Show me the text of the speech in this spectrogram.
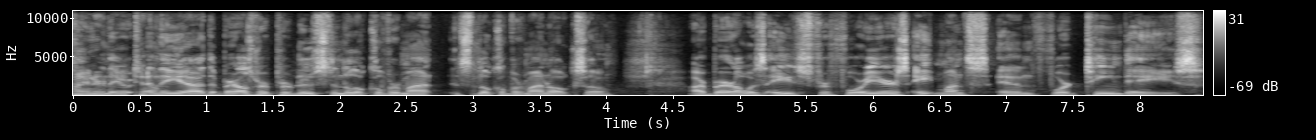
Minor and they, detail. and the uh, the barrels were produced in the local Vermont. It's local Vermont oak. So our barrel was aged for four years, eight months, and fourteen days.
